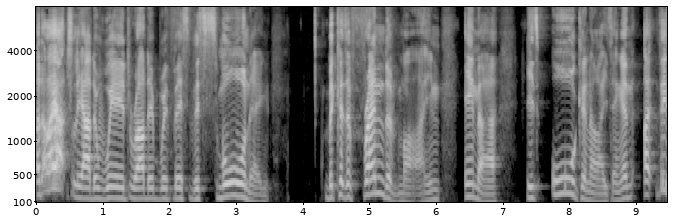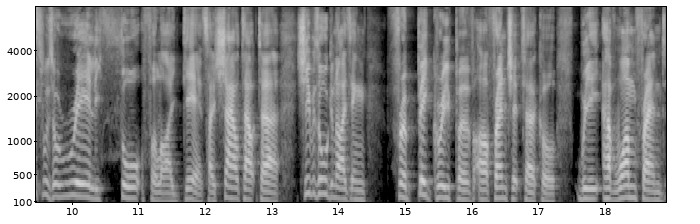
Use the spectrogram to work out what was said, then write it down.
And I actually had a weird run in with this this morning because a friend of mine, Emma, is organizing. And uh, this was a really thoughtful idea. So shout out to her. She was organizing for a big group of our friendship circle. We have one friend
